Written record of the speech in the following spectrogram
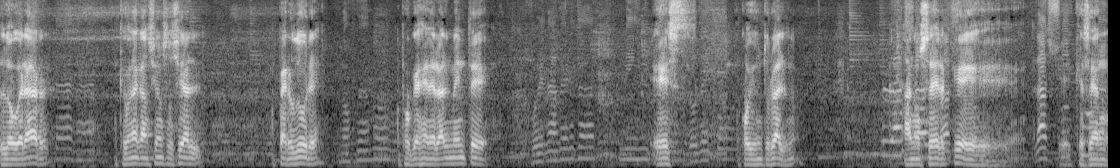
lograr que una canción social perdure, porque generalmente es coyuntural, ¿no? a no ser que, la que sean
